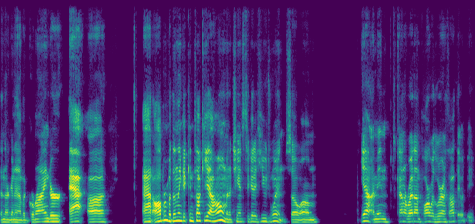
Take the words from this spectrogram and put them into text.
then they're going to have a grinder at uh, at Auburn, but then they get Kentucky at home and a chance to get a huge win. So, um, yeah, I mean, it's kind of right on par with where I thought they would be.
